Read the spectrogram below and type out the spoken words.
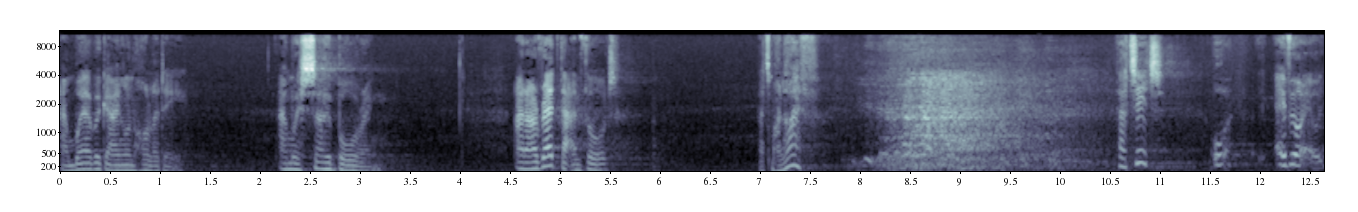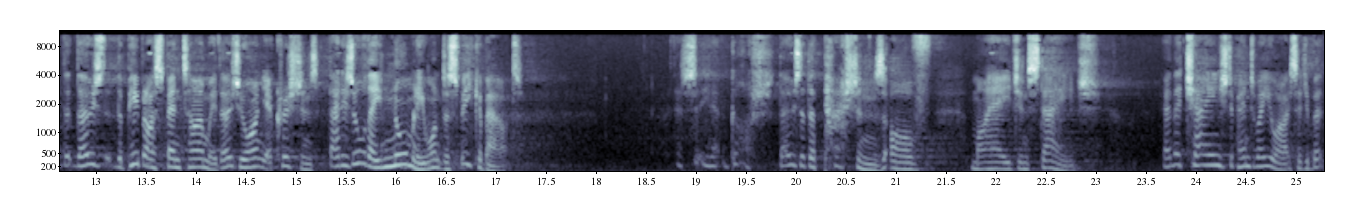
and where we're going on holiday. And we're so boring. And I read that and thought, that's my life. That's it. Or everyone, those, the people I spend time with, those who aren't yet Christians, that is all they normally want to speak about. You know, gosh, those are the passions of my age and stage. And they change, depends where you are, etc. But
